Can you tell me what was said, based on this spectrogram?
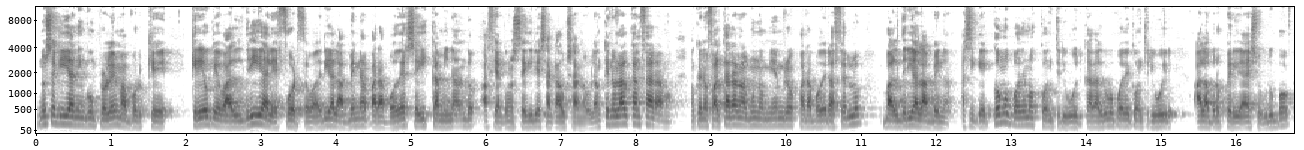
no sería ningún problema porque creo que valdría el esfuerzo, valdría la pena para poder seguir caminando hacia conseguir esa causa noble. Aunque no la alcanzáramos, aunque nos faltaran algunos miembros para poder hacerlo, valdría la pena. Así que, ¿cómo podemos contribuir? Cada grupo puede contribuir a la prosperidad de su grupo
